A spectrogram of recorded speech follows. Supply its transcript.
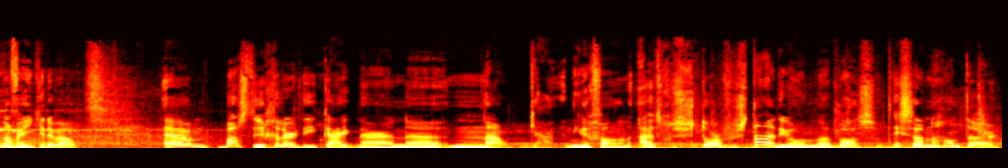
Dan vind je er wel. Um, Bas Dicheler die kijkt naar een, uh, nou ja, in ieder geval een uitgestorven stadion, uh, Bas. Wat is er aan de hand daar?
